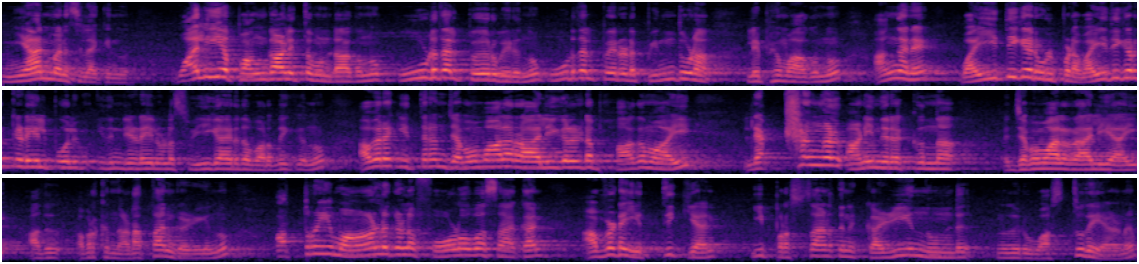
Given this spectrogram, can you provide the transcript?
ഞാൻ മനസ്സിലാക്കുന്നത്. വലിയ പങ്കാളിത്തം ഉണ്ടാകുന്നു കൂടുതൽ പേർ വരുന്നു കൂടുതൽ പേരുടെ പിന്തുണ ലഭ്യമാകുന്നു. അങ്ങനെ വൈദികരുൾപ്പെടെ വൈദികർക്കിടയിൽ പോലും ഇതിന്റെ ഇടയിലുള്ള സ്വീകാര്യത വർദ്ധിക്കുന്നു. അവരൊക്കെ ഇത്തരം ജപമാല റാലികളുടെ ഭാഗമായി ലക്ഷങ്ങൾ അണിനിരക്കുന്ന ജപമാല റാലിയായി അത് അവർക്ക് നടത്താൻ കഴിയുന്നു. അത്രയും ആളുകളെ ഫോളോവേഴ്സ് ആക്കാൻ അവിടെ എത്തിക്കാൻ ഈ പ്രസ്ഥാനത്തിന് കഴിയുന്നുണ്ട് എന്നതൊരു വസ്തുതയാണ്.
